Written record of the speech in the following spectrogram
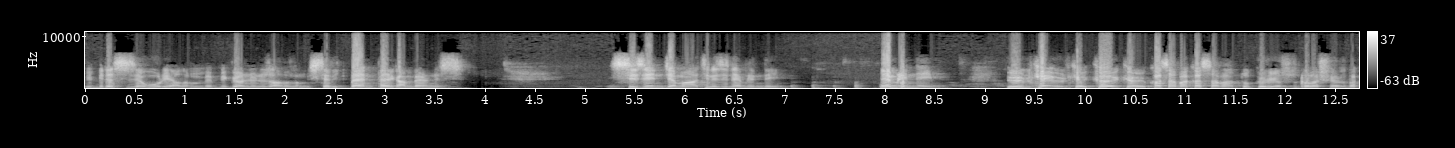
Bir, bir de size uğrayalım, bir, bir gönlünüzü alalım istedik. Ben peygamberiniz, sizin cemaatinizin emrindeyim. Emrindeyim. Ülke ülke, köy köy, kasaba kasaba görüyorsunuz, dolaşıyoruz. Bak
